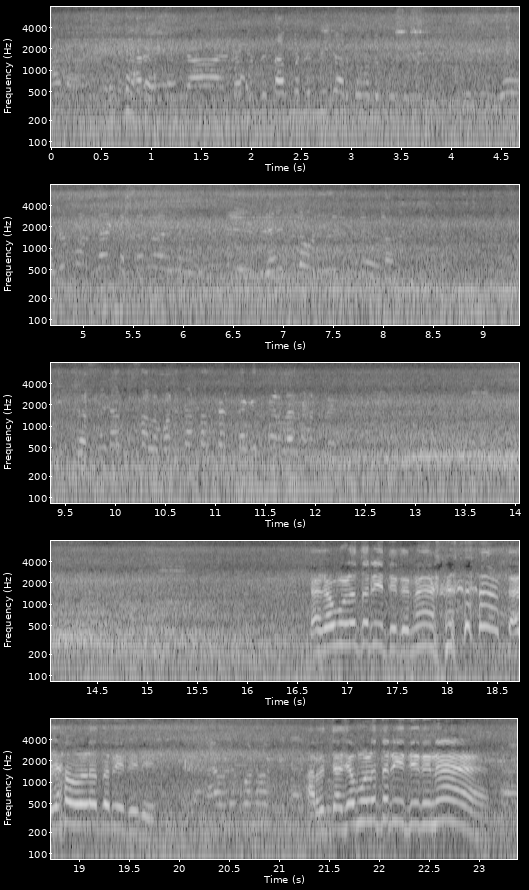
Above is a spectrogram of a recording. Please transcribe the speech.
असं आव अरे म्हणलं ताप म्हणलं मी काढतो म्हणलं फोटो एवढं म्हणलं कशाला बिर्याणी लावली जसं का तू सलमान खानला घंटा घेत करायला लागलं त्याच्यामुळं तर येते ते ना त्याच्यामुळं तर येते ते एवढी कोण ओळखी नाही अरे त्याच्यामुळं तर येते ते ना ह्या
